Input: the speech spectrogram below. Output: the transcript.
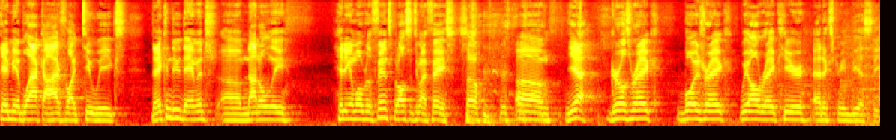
gave me a black eye for like two weeks they can do damage, um, not only hitting them over the fence, but also to my face. So, um, yeah, girls rake, boys rake, we all rake here at Extreme BSC.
